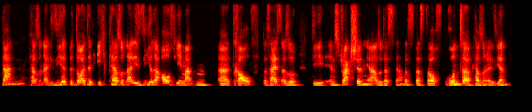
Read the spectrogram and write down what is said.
dann personalisiert bedeutet, ich personalisiere auf jemanden äh, drauf. Das heißt also, die Instruction, ja, also das, ja, das, das drauf runter personalisieren,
